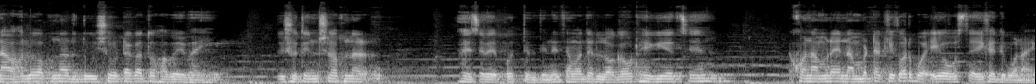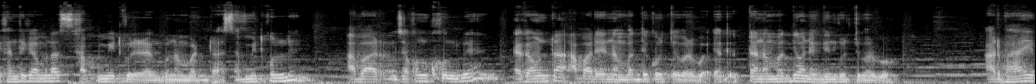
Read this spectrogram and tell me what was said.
না হলেও আপনার দুইশো টাকা তো হবেই ভাই। দুশো তিনশো আপনার হয়ে যাবে প্রত্যেক দিনে। আমাদের লগ আউট হয়ে গিয়েছে। এখন আমরা এই নাম্বারটা কী করব? এই অবস্থায় রেখে দেবো না। এখান থেকে আমরা সাবমিট করে রাখব নাম্বারটা সাবমিট করলে আবার যখন খুলবে অ্যাকাউন্টটা আবার এই নাম্বার দিয়ে করতে পারব। এক- একটা নাম্বার দিয়ে অনেক দিন করতে পারব। আর ভাই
